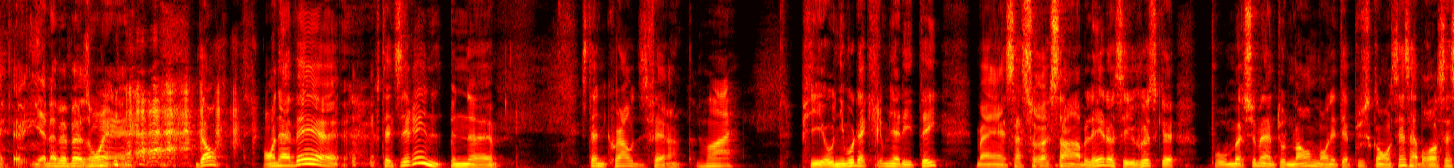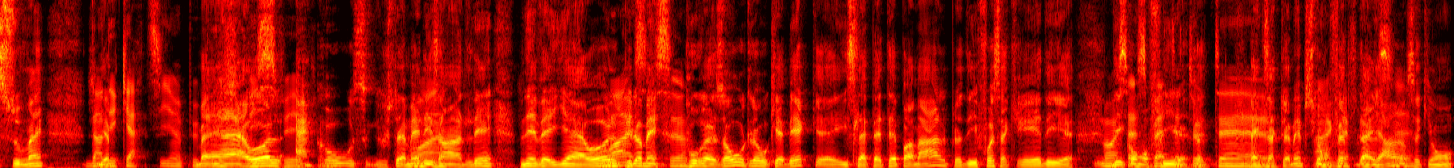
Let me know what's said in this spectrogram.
Euh, Il y en avait besoin. hein. Donc, on avait, euh, je te dirais, une, une, euh, c'était une crowd différente. Ouais. Puis au niveau de la criminalité, ben ça se ressemblait. Là, c'est juste que pour Monsieur, Madame, tout le monde, on était plus conscients. Ça brassait souvent. Dans a- des quartiers un peu ben, plus à Hall, à cause, justement, Ouais. les Anglais venaient veiller à Hall. Ouais, puis là, ben, pour eux autres, là, au Québec, euh, ils se la pétaient pas mal. Puis là, des fois, ça créait des, euh, Ouais, des ça conflits. là. tout le temps, Ben, exactement. Puis ce qu'ils ont fait d'ailleurs, c'est qu'ils ont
